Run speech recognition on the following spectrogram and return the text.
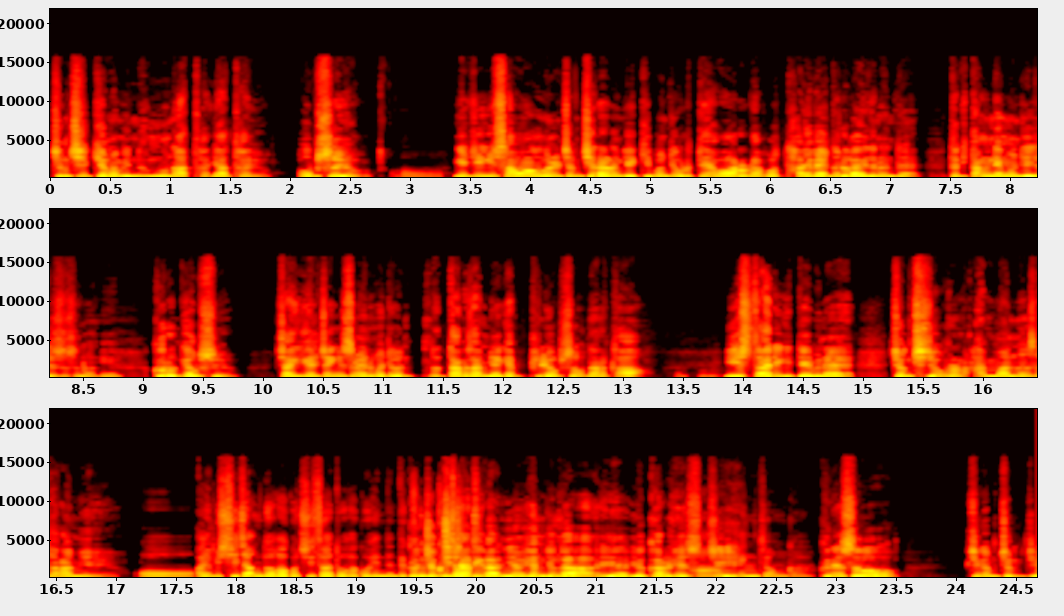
정치 경험이 너무 얕아, 얕아요. 없어요. 어. 이게 이 상황을 정치라는 게 기본적으로 대화를 하고 타협에 들어가야 되는데 특히 당내 문제에 있어서는 예. 그런 게 없어요. 자기 결정이 있으면 이건 다른 사람 얘기 필요 없어. 나는 가. 이 스타일이기 때문에 정치적으로는 안 맞는 사람이에요. 어, 아니 뭐 시장도 하고 지사도 하고 했는데 그, 그 정치 그 정... 자리가 아니에요. 행정가 역할을 했었지. 아, 행정가. 그래서 지금 저, 저,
